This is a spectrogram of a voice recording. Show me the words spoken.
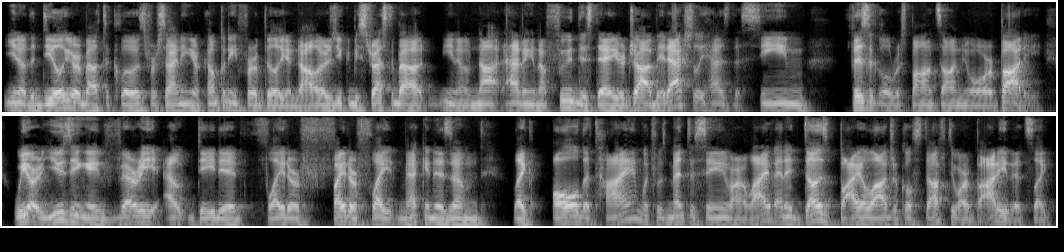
you know, the deal you're about to close for signing your company for a billion dollars. You could be stressed about, you know, not having enough food this day, your job. It actually has the same physical response on your body. We are using a very outdated flight or fight or flight mechanism like all the time, which was meant to save our life. And it does biological stuff to our body that's like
